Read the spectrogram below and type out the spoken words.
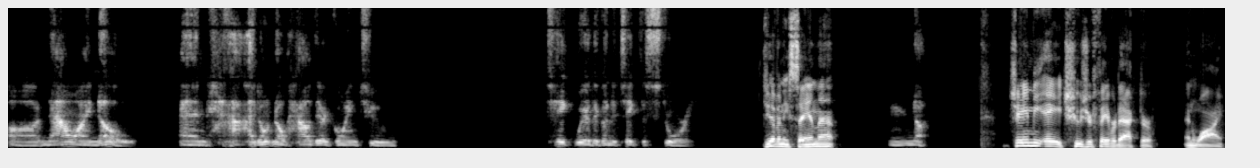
uh, now I know, and ha- I don't know how they're going to take where they're going to take the story. Do you have any say in that? No. Jamie H. Who's your favorite actor and why?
